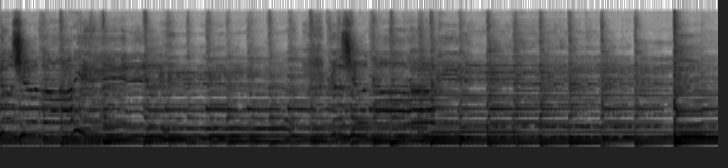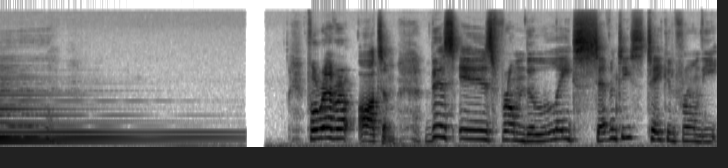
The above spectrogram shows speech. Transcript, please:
Cause you're Forever Autumn. This is from the late 70s, taken from the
